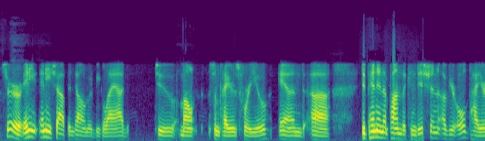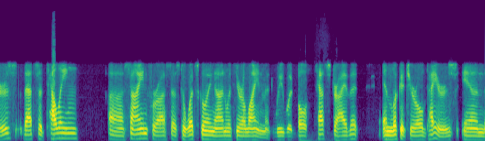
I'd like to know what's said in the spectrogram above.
sure. Any any shop in town would be glad to mount some tires for you, and uh, depending upon the condition of your old tires, that's a telling uh, sign for us as to what's going on with your alignment. We would both test drive it and look at your old tires, and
